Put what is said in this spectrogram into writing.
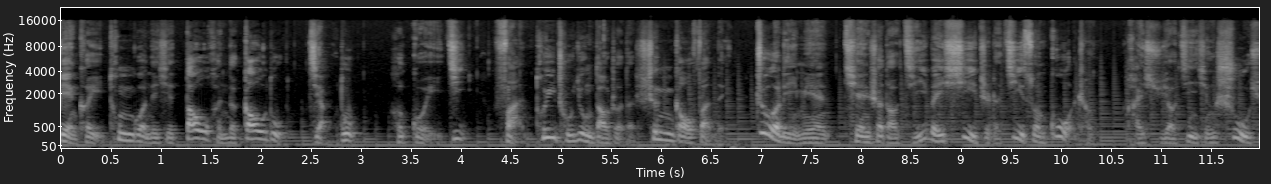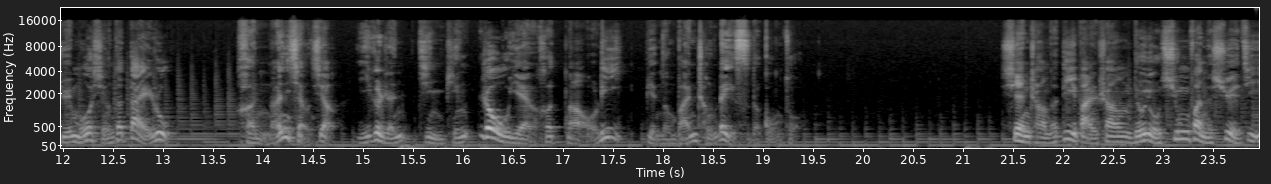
便可以通过那些刀痕的高度、角度和轨迹。反推出用刀者的身高范围，这里面牵涉到极为细致的计算过程，还需要进行数学模型的代入，很难想象一个人仅凭肉眼和脑力便能完成类似的工作。现场的地板上留有凶犯的血迹，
